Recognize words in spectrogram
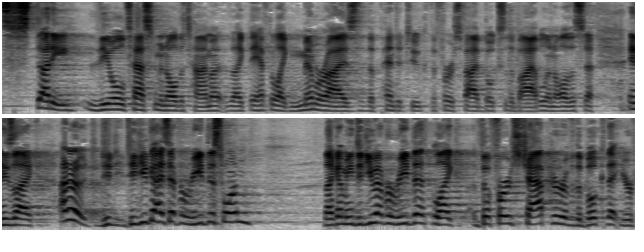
study the Old Testament all the time. Like they have to like memorize the Pentateuch, the first five books of the Bible, and all this stuff. And he's like, I don't know, did, did you guys ever read this one? Like, I mean, did you ever read that? Like the first chapter of the book that your,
